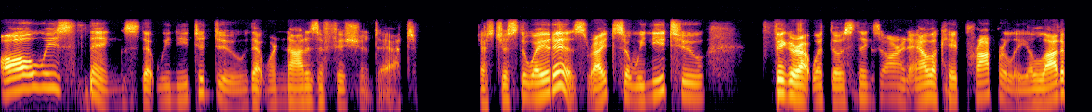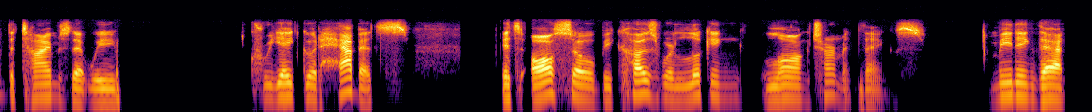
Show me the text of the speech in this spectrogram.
always things that we need to do that we're not as efficient at. That's just the way it is, right? So we need to figure out what those things are and allocate properly. A lot of the times that we create good habits, it's also because we're looking long term at things, meaning that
